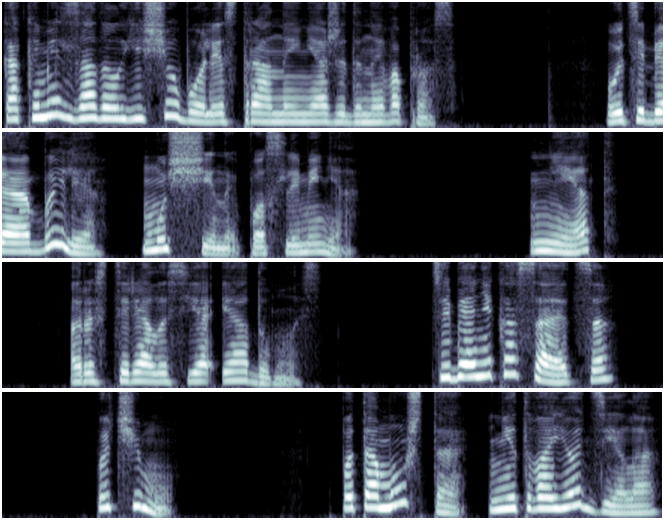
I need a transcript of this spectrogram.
как Эмиль задал еще более странный и неожиданный вопрос. «У тебя были мужчины после меня?» «Нет», — растерялась я и одумалась. «Тебя не касается». «Почему?» «Потому что не твое дело».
